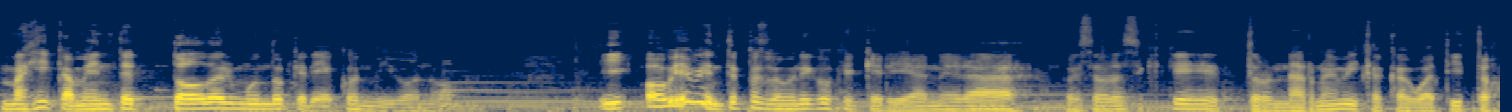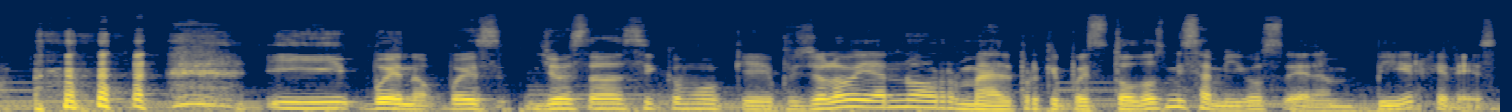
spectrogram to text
mágicamente todo el mundo quería conmigo, ¿no? Y obviamente pues lo único que querían era, pues ahora sí que tronarme mi cacahuatito. y bueno, pues yo estaba así como que, pues yo lo veía normal porque pues todos mis amigos eran vírgenes.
